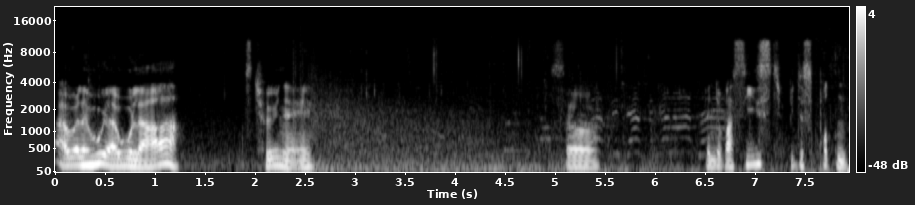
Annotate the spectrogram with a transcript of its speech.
Aula hula hula. Was Töne, ey. So. Wenn du was siehst, bitte spotten.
